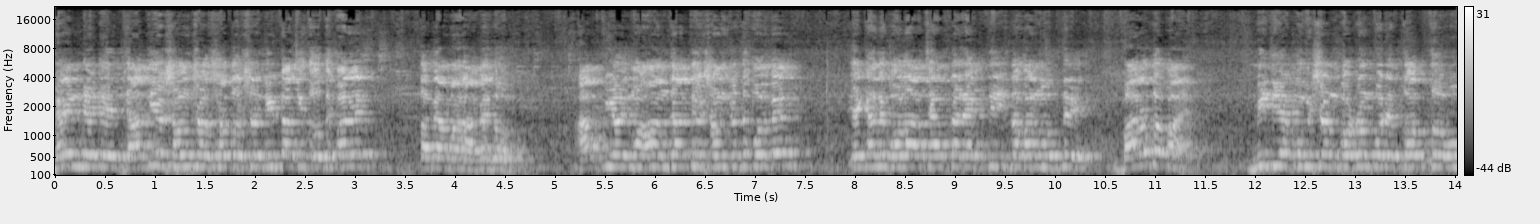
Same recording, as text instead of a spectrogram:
ম্যান্ডেটে জাতীয় সংসদ সদস্য নির্বাচিত হতে পারেন, তবে আমার আবেদন। আপনি ওই মহান জাতীয় সংসদে বলবেন, এখানে বলা আছে আপনার একত্রিশ দফার মধ্যে বারো দফায় মিডিয়া কমিশন গঠন করে তথ্য ও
